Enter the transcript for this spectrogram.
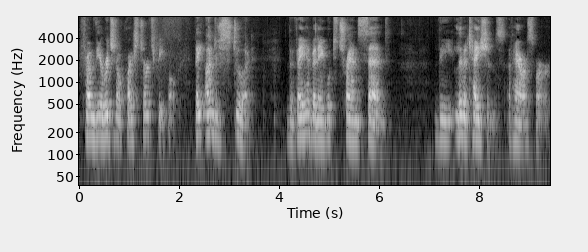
from the original Christchurch people. They understood that they had been able to transcend the limitations of Harrisburg.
